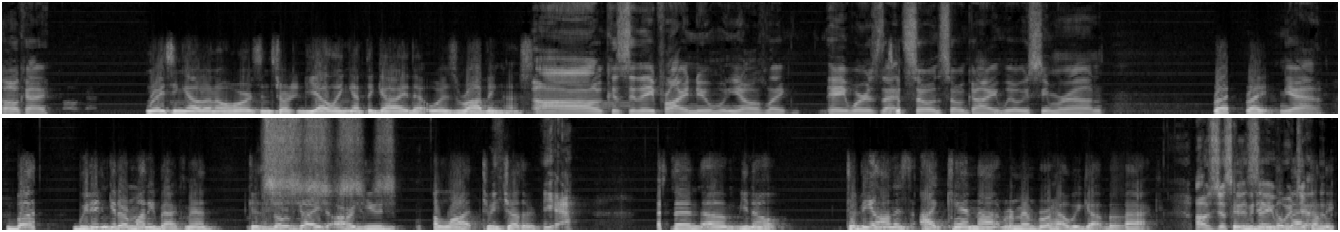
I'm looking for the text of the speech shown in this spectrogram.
Okay. racing out on a horse and started yelling at the guy that was robbing us. Oh, because they probably knew, you know, like, hey, where's that so and so guy? We always see him around. Right, right. Yeah. But we didn't get our money back, man, because those guys argued a lot to each other. Yeah. And then, um, you know, to be honest, I cannot remember how we got back. I was just gonna say, didn't go you? the.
